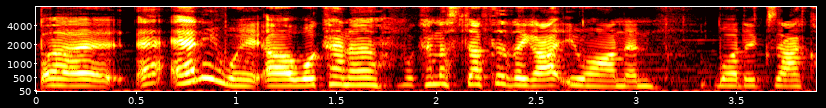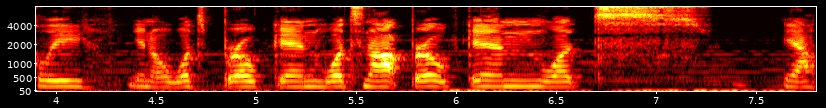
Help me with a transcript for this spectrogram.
but a- anyway, uh, what kind of what kind of stuff did they got you on, and what exactly, you know, what's broken, what's not broken, what's yeah.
